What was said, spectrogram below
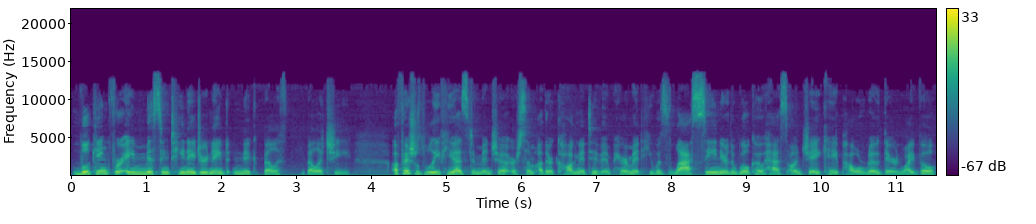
looking for a missing teenager named Nick Bellici. Officials believe he has dementia or some other cognitive impairment. He was last seen near the Wilco Hess on J.K. Powell Road there in Whiteville.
